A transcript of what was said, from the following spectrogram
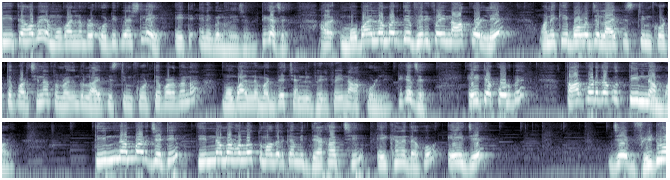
দিতে হবে মোবাইল নাম্বার ওটিপি আসলে এইটা এনেবেল হয়ে যাবে। ঠিক আছে? আর মোবাইল নাম্বার দিয়ে ভেরিফাই না করলে অনেকেই বলো যে লাইভ স্ট্রিম করতে পারছি না, তোমরা কিন্তু লাইভ স্ট্রিম করতে পারবে না। মোবাইল নাম্বার দিয়ে চ্যানেল ভেরিফাই না করলে। ঠিক আছে? এইটা করবে। তারপরে দেখো তিন নাম্বার তিন নাম্বার যেটি তিন নাম্বার হলো তোমাদেরকে আমি দেখাচ্ছি, এইখানে দেখো, এই যে যে ভিডিও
